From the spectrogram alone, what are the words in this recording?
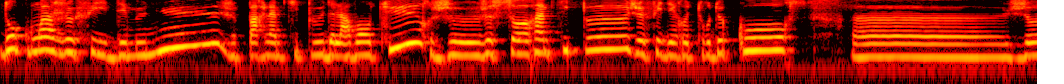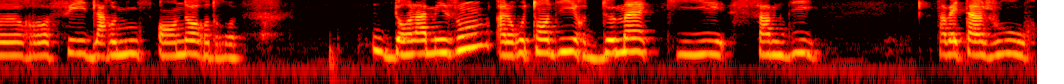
Donc moi je fais des menus, je parle un petit peu de l'aventure, je, je, sors un petit peu, je fais des retours de course, euh, je refais de la remise en ordre dans la maison. Alors autant dire demain qui est samedi, ça va être un jour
